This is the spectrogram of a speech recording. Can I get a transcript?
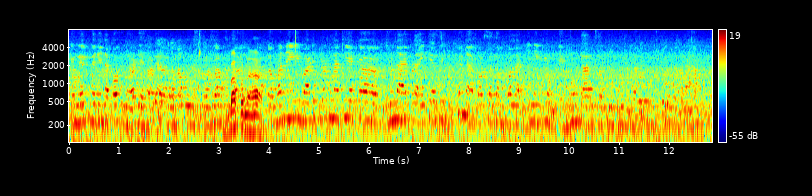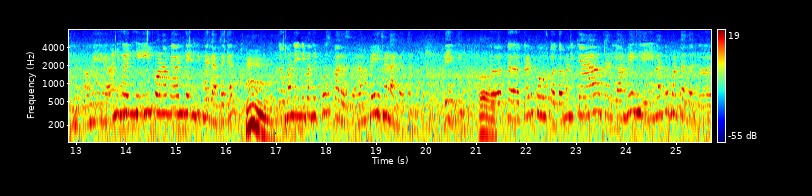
કે હું એક ફેર એના પગને હડે હડે. બાપુના, હા. તો મને ઈ વાડી પ્લોટમાંથી એક જૂના આપણા ઐતિહાસિક છે ને પરસોત્તમ પલાણ એની કહ્યું કે હું તારું સપનું પૂરું કરું. અમે અનહેનથી ઈ પણ અમે અનહેનથી ભેગા થયા હમ. તો મને એની બધી પૂછપરછ કરે. અમે બે જણા હતા બેંકે હા. તો ત- તડકો હતો તો મને ક્યાં કરી આ એ વાતો કરતા હતા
